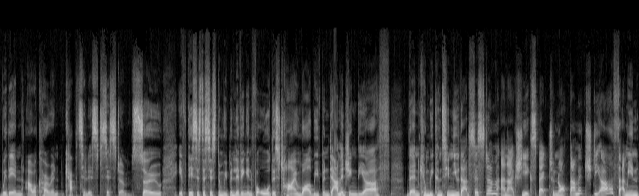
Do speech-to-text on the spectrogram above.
within our current capitalist system? So, if this is the system we've been living in for all this time while we've been damaging the earth, then can we continue that system and actually expect to not damage the earth? I mean,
